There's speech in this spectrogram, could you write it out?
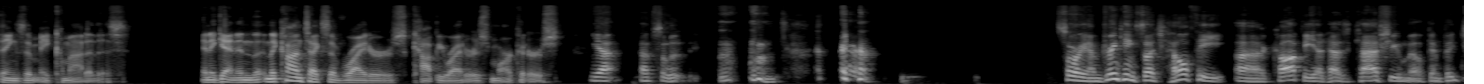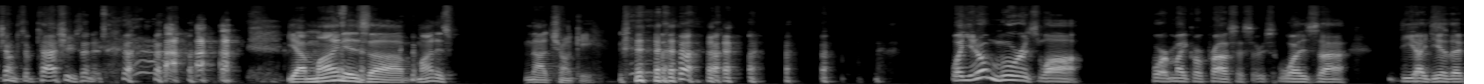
things that may come out of this. And again, in the in the context of writers, copywriters, marketers. Yeah, absolutely. Sorry, I'm drinking such healthy uh, coffee. It has cashew milk and big chunks of cashews in it. yeah, mine is uh, mine is not chunky. well, you know Moore's law for microprocessors was uh, the yes. idea that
